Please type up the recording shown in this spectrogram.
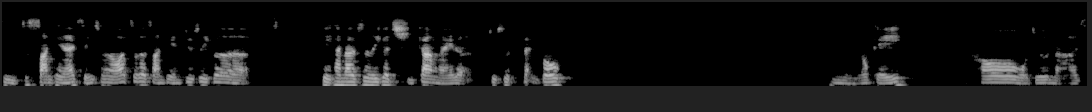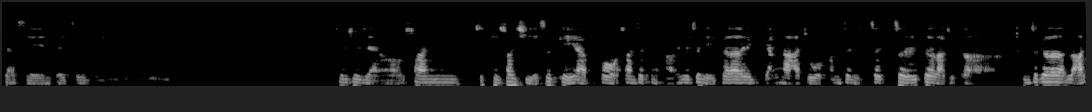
以这三天来形成的话，这个三天就是一个可以看到是一个旗杠来的，就是反波。嗯，OK，然后我就拿下先在这里，就是讲哦，算这天算起也是给啊，不过算这挺好，因为这里一个羊蜡烛放这里，这这这蜡烛呃，从这个蜡。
